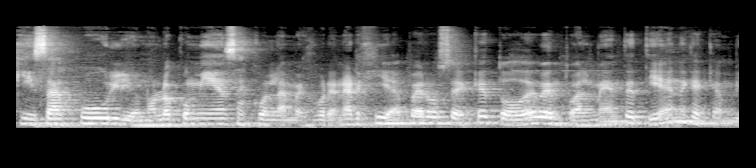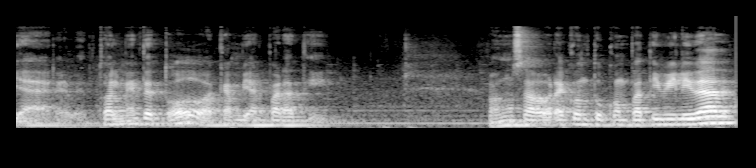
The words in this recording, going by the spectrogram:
Quizás julio no lo comienzas con la mejor energía, pero sé que todo eventualmente tiene que cambiar, eventualmente todo va a cambiar para ti. Vamos ahora con tu compatibilidad,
